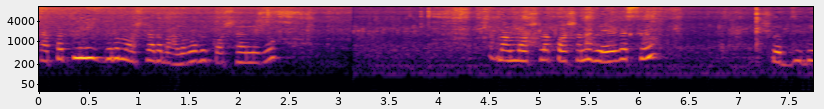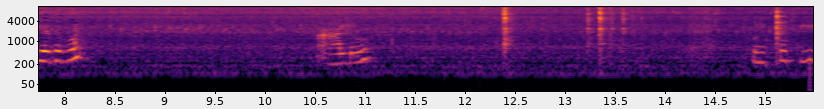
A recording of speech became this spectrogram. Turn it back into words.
সাত আট মিনিট ধরে মশলাটা ভালোভাবে কষায় নেব। আমার মশলা কষানো হয়ে গেছে। সবজি দিয়ে দেব। আলু। ফুলকপি।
